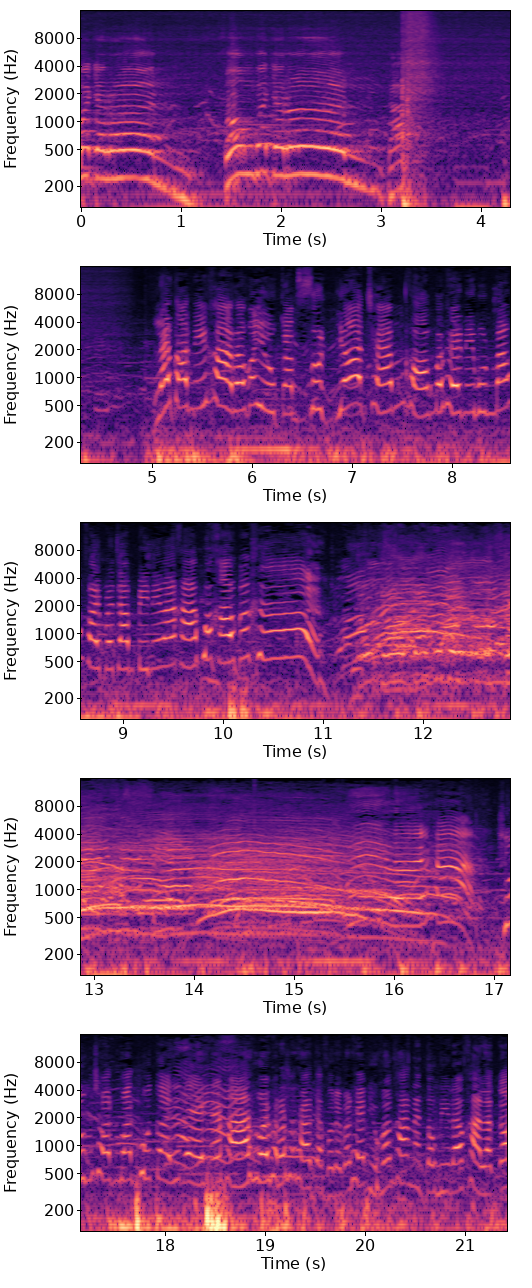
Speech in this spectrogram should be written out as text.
พระเจริญ ทรงพระเจริญครับ และตอนนี้ค่ะเราก็อยู่กับสุดยอดแชมป์ของประเพณีบุญบ้างไฟประจำปีนี้นะคะ พวกเขาก็คือนี่เลยค่ะ ชุมชนวัดพุเตยนั่นเองนะคะถ้วยพระราชทานจากสมเด็จพระเทพอยู่ข้างๆนั้นตรงนี้แล้วค่ะ แล้วก็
